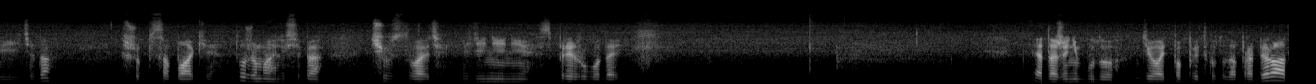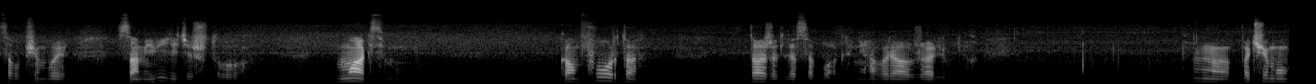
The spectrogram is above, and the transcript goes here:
видите, да? Чтобы собаки тоже могли себя чувствовать в единении с природой. Я даже не буду делать попытку туда пробираться. В общем, вы сами видите, что максимум комфорта даже для собак, не говоря уже о людях. А, почему?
